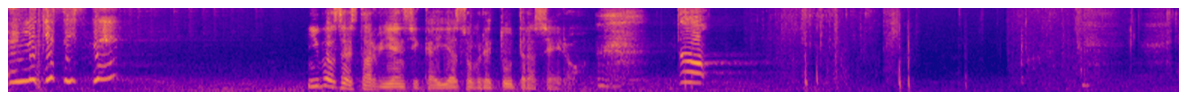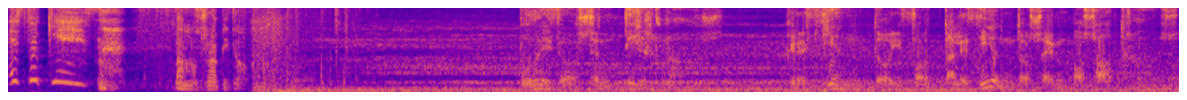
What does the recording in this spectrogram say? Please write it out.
¿Enloqueciste? Ibas a estar bien si caías sobre tu trasero. Oh. ¿Esto qué es? Vamos rápido. Puedo sentirlos, creciendo y fortaleciéndose en vosotros.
